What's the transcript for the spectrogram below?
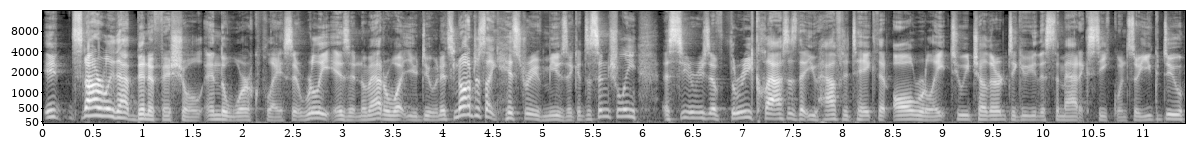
it's not really that beneficial in the workplace. It really isn't, no matter what you do. And it's not just like history of music. It's essentially a series of three classes that you have to take that all relate to each other to give you this thematic sequence. So you could do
